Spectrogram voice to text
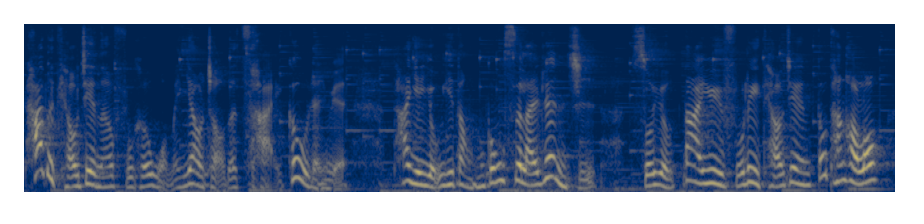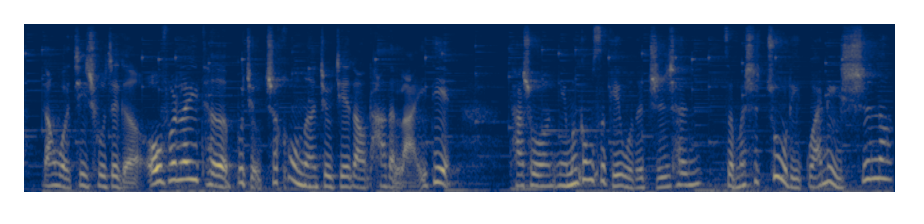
他的条件呢，符合我们要找的采购人员，他也有意到我们公司来任职，所有待遇、福利条件都谈好喽。当我寄出这个 offer letter 不久之后呢，就接到他的来电。他说：“你们公司给我的职称怎么是助理管理师呢？”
